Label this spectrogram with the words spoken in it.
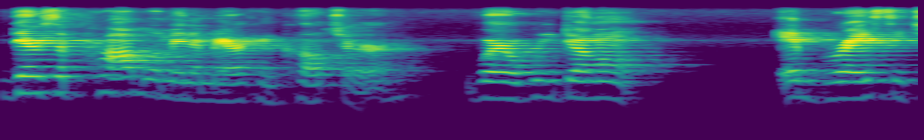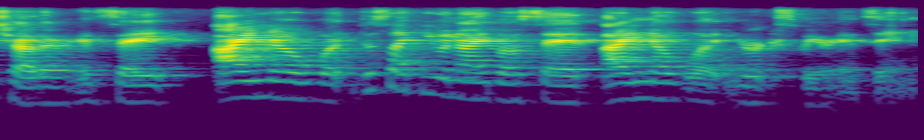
there's a problem in American culture where we don't embrace each other and say, I know what just like you and I both said, I know what you're experiencing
